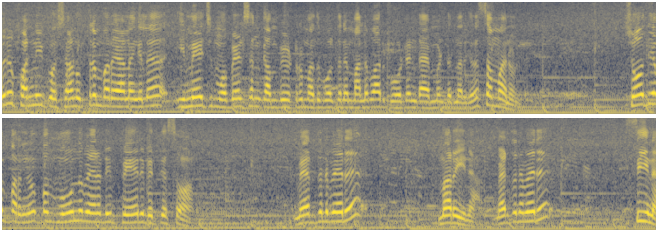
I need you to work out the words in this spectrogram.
ഒരു ഫണ്ണി ക്വസ്റ്റാണ് ഉത്തരം പറയുകയാണെങ്കിൽ ഇമേജ് മൊബൈൽസ് ആൻഡ് കമ്പ്യൂട്ടറും അതുപോലെ തന്നെ മലബാർ ഗോൾഡൻ ഡയമണ്ട് നൽകുന്ന സമ്മാനമുണ്ട്. ചോദ്യം പറഞ്ഞു. ഇപ്പം മൂന്ന് പേരുടെയും പേര് വ്യത്യസ്തമാണ്. മേഡത്തിന്റെ പേര് മറീന. മേഡത്തിന്റെ പേര് സീന.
